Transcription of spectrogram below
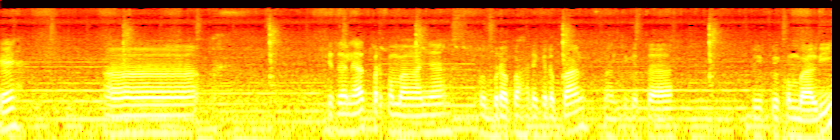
Oke, uh, kita lihat perkembangannya beberapa hari ke depan. Nanti kita review kembali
